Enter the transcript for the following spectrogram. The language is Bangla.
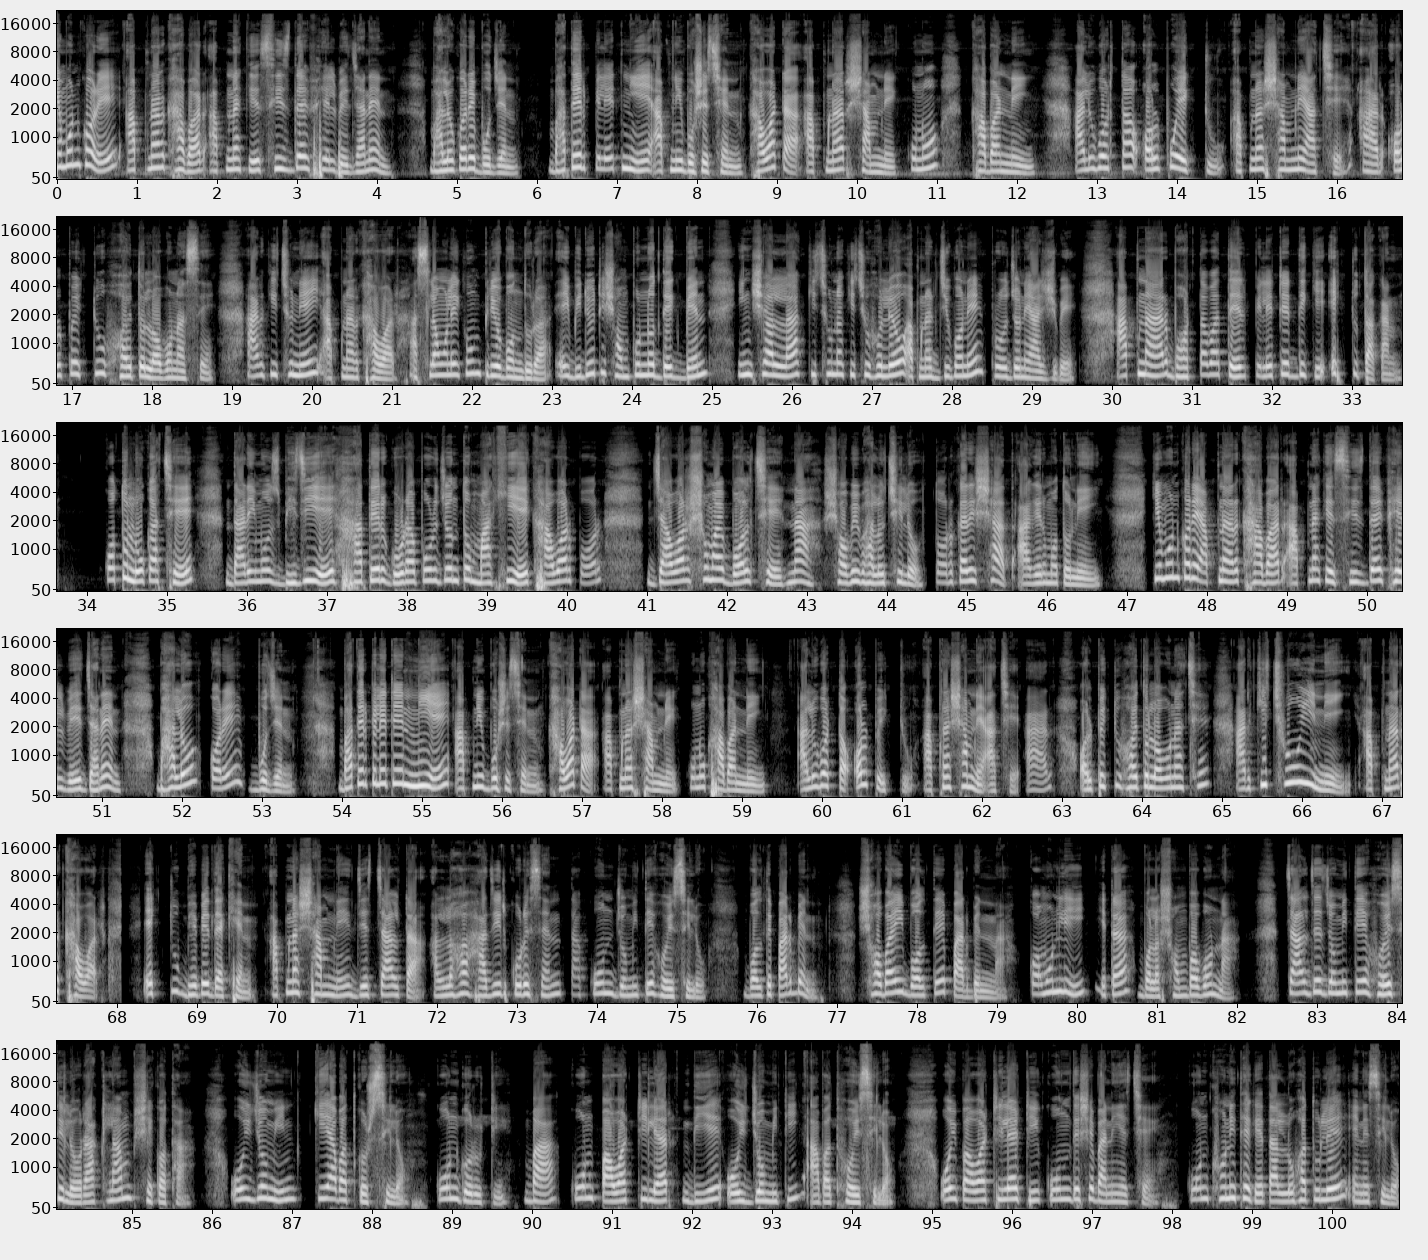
কেমন করে আপনার খাবার আপনাকে সিজদায় ফেলবে জানেন? ভালো করে বোঝেন। ভাতের প্লেট নিয়ে আপনি বসেছেন। খাওয়াটা আপনার সামনে। কোনো খাবার নেই। আলু ভর্তা অল্প একটু আপনার সামনে আছে। আর অল্প একটু হয়তো লবণ আছে। আর কিছু নেই আপনার খাওয়ার। আসসালামু আলাইকুম, প্রিয় বন্ধুরা। এই ভিডিওটি সম্পূর্ণ দেখবেন। ইনশাল্লাহ কিছু না কিছু হলেও আপনার জীবনে প্রয়োজনে আসবে। আপনার ভর্তা ভাতের প্লেটের দিকে একটু তাকান। কত লোক আছে? দাড়িমোজ ভিজিয়ে হাতের গোড়া পর্যন্ত মাখিয়ে খাওয়ার পর যাওয়ার সময় বলছে, না, সবই ভালো ছিল, তরকারির স্বাদ আগের মতো নেই। কেমন করে আপনার খাবার আপনাকে সিজদায় ফেলবে, জানেন? ভালো করে বোঝেন। ভাতের প্লেটে নিয়ে আপনি বসেছেন, খাওয়াটা আপনার সামনে, কোনো খাবার নেই। আলু ভর্তা অল্প একটু আপনার সামনে আছে। আর অল্প একটু হয়তো লবণ আছে। আর কিছুই নেই আপনার খাওয়ার। একটু ভেবে দেখেন আপনার সামনে যে চালটা আল্লাহ হাজির করেছেন তা কোন জমিতে হয়েছিল। বলতে পারবেন? সবাই বলতে পারবেন না। কমনলি এটা বলা সম্ভবও না। চাল যে জমিতে হয়েছিল রাখলাম সে কথা। ওই জমিন কে আবাদ করছিল? কোন গরুটি বা কোন পাওয়ার টিলার দিয়ে ওই জমিটি আবাদ হয়েছিল? ওই পাওয়ার টিলারটি কোন দেশে বানিয়েছে? কোন খনি থেকে তার লোহা তুলে এনেছিল?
